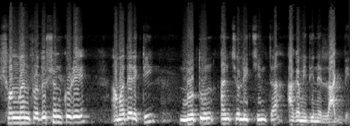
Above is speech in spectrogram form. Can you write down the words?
সম্মান প্রদর্শন করে আমাদের একটি নতুন আঞ্চলিক চিন্তা আগামী দিনে লাগবে।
